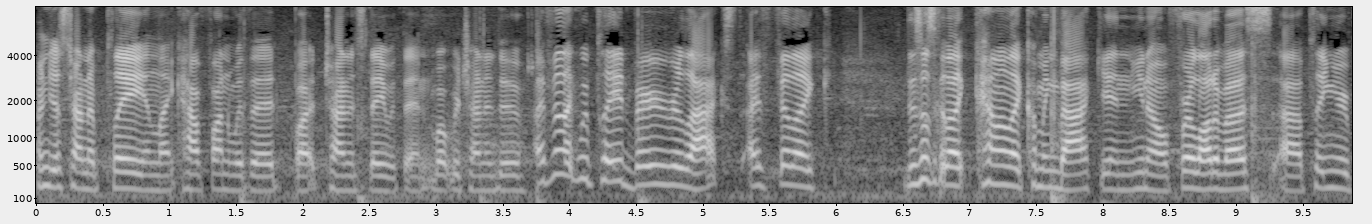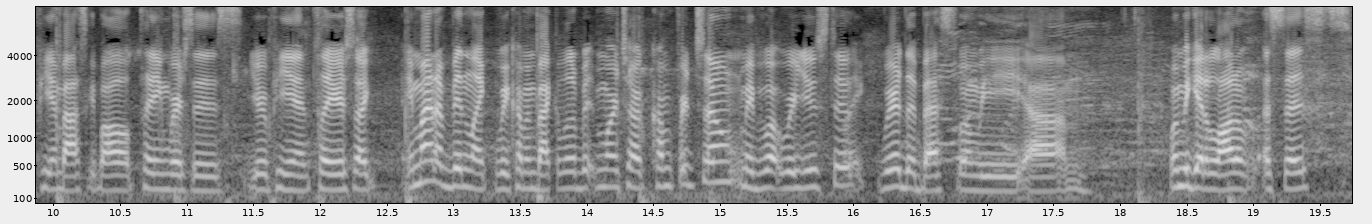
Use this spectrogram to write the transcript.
and just trying to play and like have fun with it, but trying to stay within what we're trying to do. I feel like we played very relaxed. I feel like this was like kind of like coming back and you know for a lot of us uh, playing European basketball, playing versus European players, like it might have been like we're coming back a little bit more to our comfort zone, maybe what we're used to. Like, we're the best when we um, when we get a lot of assists.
